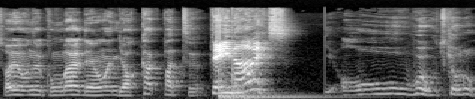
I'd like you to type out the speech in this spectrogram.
저희 오늘 공부할 내용은 역학 파트. dynamics. 오 뭐야 어떻게 알아?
